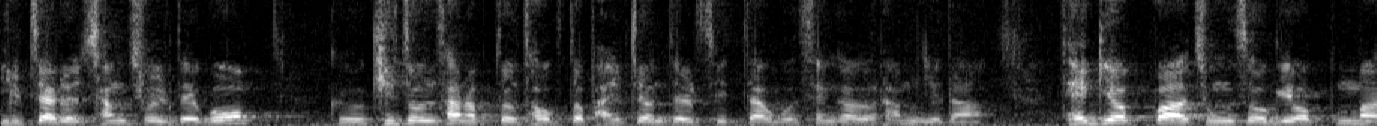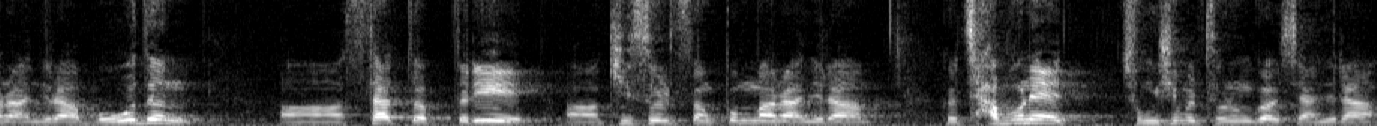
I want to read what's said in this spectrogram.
일자리도 창출되고 그 기존 산업도 더욱더 발전될 수 있다고 생각을 합니다. 대기업과 중소기업뿐만 아니라 모든 어, 스타트업들이 어, 기술성뿐만 아니라 그 자본의 중심을 두는 것이 아니라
